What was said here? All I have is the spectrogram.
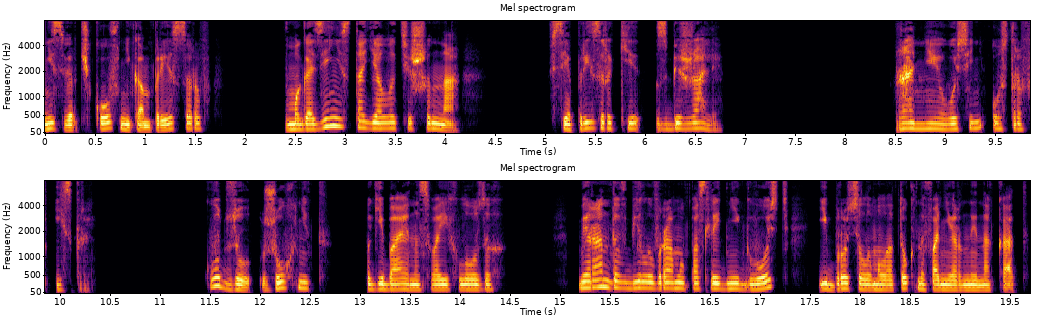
ни сверчков, ни компрессоров. В магазине стояла тишина. Все призраки сбежали. Ранняя осень — остров Искры. Кудзу жухнет, погибая на своих лозах. Миранда вбила в раму последний гвоздь и бросила молоток на фанерный накат.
